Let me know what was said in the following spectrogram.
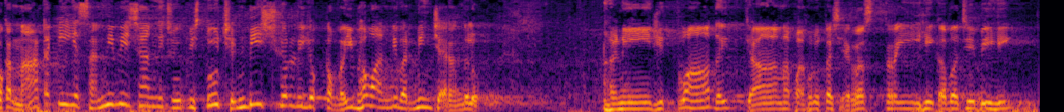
ఒక నాటకీయ సన్నివేశాన్ని చూపిస్తూ చండీశ్వరుడి యొక్క వైభవాన్ని వర్ణించారు అందులో. హణీజిత్వా దైత్యానపహృత శిరస్త్రై కవచిభి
